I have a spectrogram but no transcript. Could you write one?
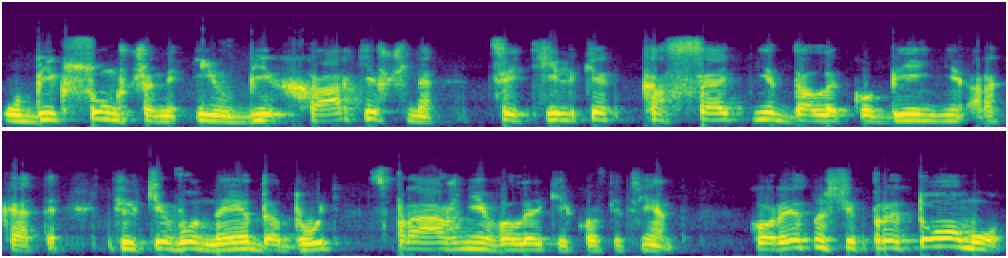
у бік Сумщини і в бік Харківщини, це тільки касетні далекобійні ракети. Тільки вони дадуть справжній великий коефіцієнт корисності при тому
